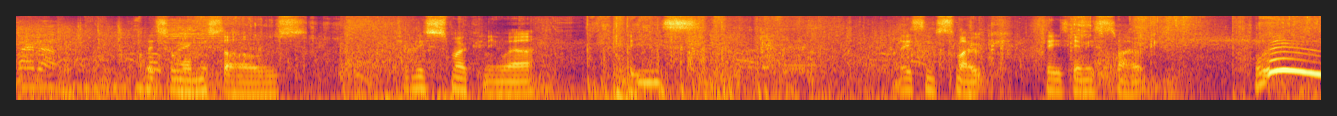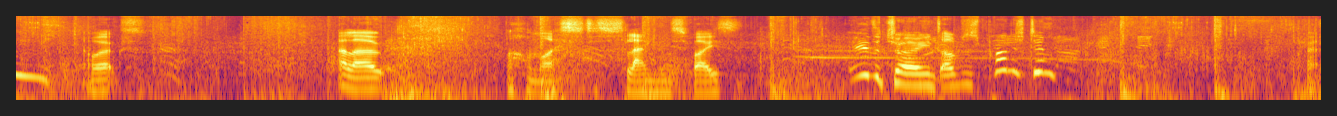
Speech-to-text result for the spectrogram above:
I need some more missiles. Do you have any smoke anywhere? Please. I need some smoke. Please give me smoke. Woo! That works. Hello. Oh, nice. Just slammed his face. He's a chains. I've just punished him. Right,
